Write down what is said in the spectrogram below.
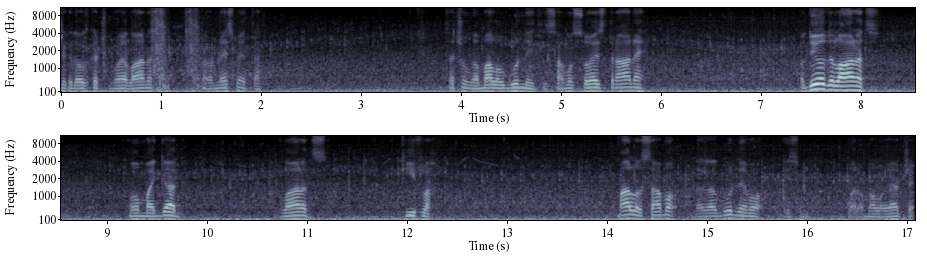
čekaj da otkačemo ovaj lanac, naravno ne smeta. Sad ćemo ga malo gurniti, samo s ove strane. Odi ode lanac? Oh my god. Lanac. Kifla. Malo samo da ga gurnemo, mislim, moram malo jače.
